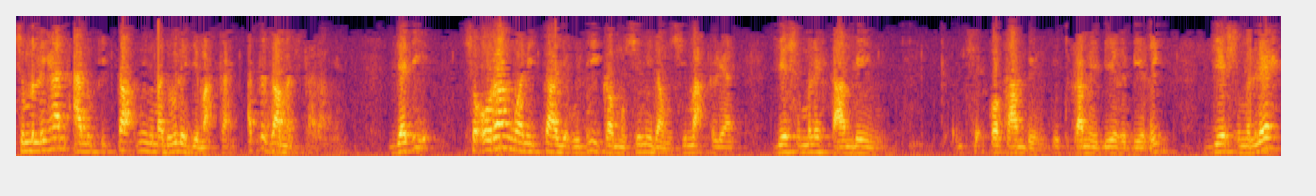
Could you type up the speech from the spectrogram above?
sembelihan ahli kitab ni memang boleh dimakan atau zaman sekarang ni. Jadi seorang wanita Yahudi kaum muslim dan muslimat kalian dia sembelih kambing kau kambing itu kami biri-biri dia sembelih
